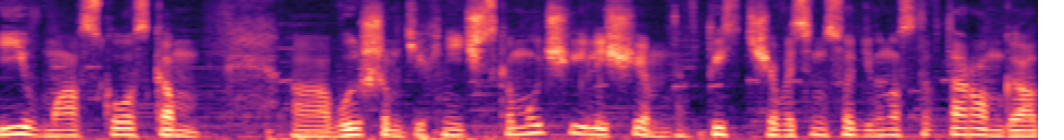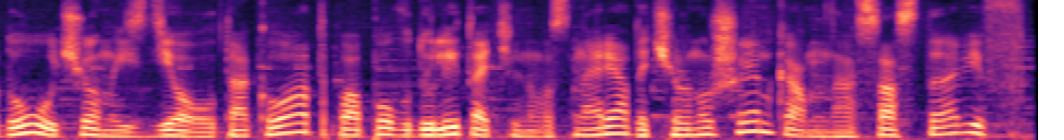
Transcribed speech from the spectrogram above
и в Московском э, высшем техническом училище. В 1892 году ученый сделал доклад по поводу летательного снаряда Чернушенко, составив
